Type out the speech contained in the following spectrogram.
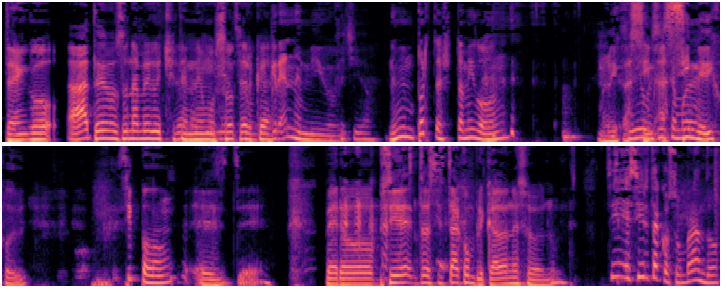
Tengo, Ah, tenemos un amigo chileno. tenemos otro cerca. gran amigo. Qué chido. No me importa, es tu amigo. ¿eh? Me dijo, Sí, así, sí me dijo. Sí, po. Este, pero sí, entonces sí está complicado en eso, ¿no? Sí, es irte acostumbrando.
